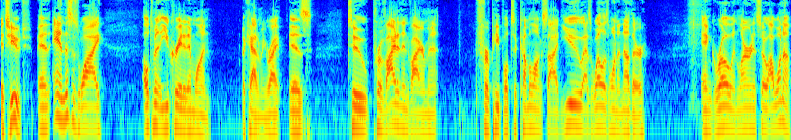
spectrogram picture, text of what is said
It's huge. And and this is why ultimately you created M1 Academy, right? Is to provide an environment for people to come alongside you as well as one another and grow and learn. And so I want to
